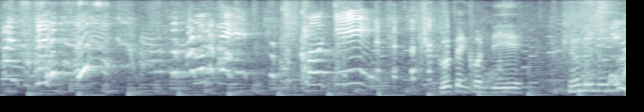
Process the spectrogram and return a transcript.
เป็น กุ้เป็นโคกี้กู๊ดเป็นคนดีนู่นนู่นนู่นนู่น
